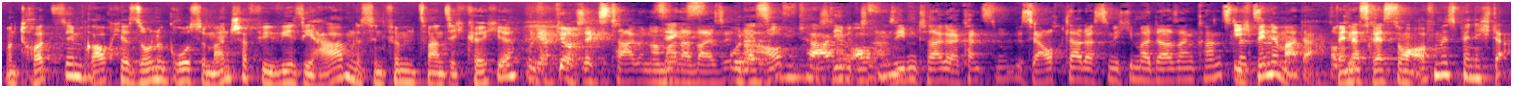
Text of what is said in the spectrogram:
Und trotzdem braucht ja so eine große Mannschaft, wie wir sie haben. Das sind 25 Köche. Und ihr habt ja auch sechs Tage normalerweise sechs oder sieben. Tage. Sieben, sieben, Tage. Da kannst, ist ja auch klar, dass du nicht immer da sein kannst. Ich bin immer da. Okay. Wenn das Restaurant offen ist, bin ich da.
